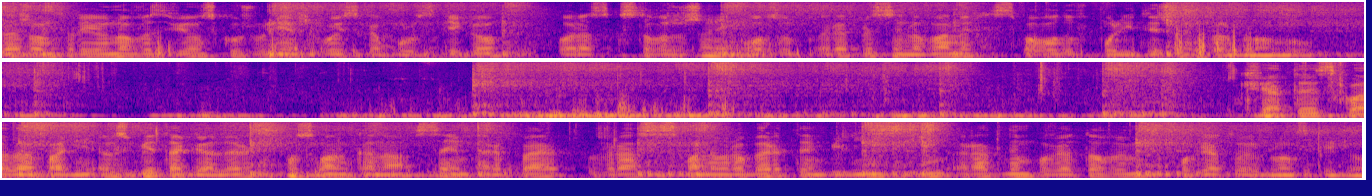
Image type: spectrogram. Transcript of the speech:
Zarząd Rejonowy Związku Żołnierzy Wojska Polskiego oraz Stowarzyszenie Osób Represjonowanych z powodów politycznych w Elblągu. Kwiaty składa pani Elżbieta Geller, posłanka na Sejm RP wraz z panem Robertem Bilińskim, radnym powiatowym powiatu elbląskiego.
